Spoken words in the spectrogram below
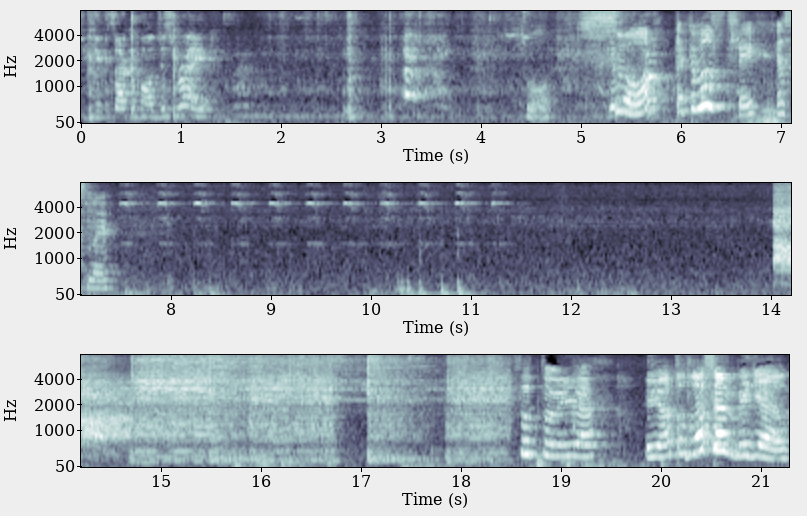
If you kick a soccer ball just right, Co? Co? Tak to byl střih, jasné. Co to je? Já tohle jsem viděl.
